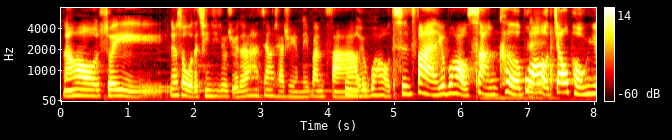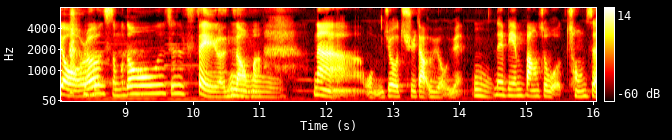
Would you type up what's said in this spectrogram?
然后，所以那时候我的亲戚就觉得啊，这样下去也没办法、啊，嗯又不好好吃饭，又不好好上课，不好好交朋友，然后 什么都就是废了，你知道吗？嗯那我们就去到育幼院嗯那边，帮助我重整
